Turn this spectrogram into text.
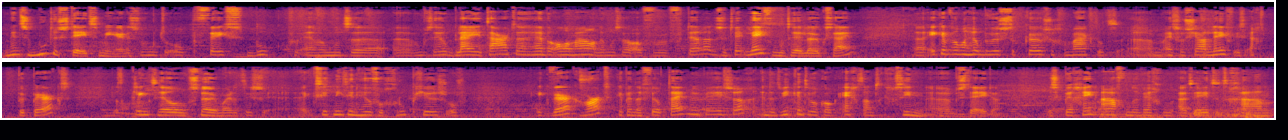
Mensen moeten steeds meer. Dus we moeten op Facebook en we moeten, uh, we moeten heel blije taarten hebben allemaal. En daar moeten we over vertellen. Dus het leven moet heel leuk zijn. Uh, ik heb wel een heel bewuste keuze gemaakt dat uh, mijn sociaal leven is echt beperkt. Dat klinkt heel sneu, maar dat is, ik zit niet in heel veel groepjes. Of, ik werk hard, ik ben daar veel tijd mee bezig. En dat weekend wil ik ook echt aan het gezin besteden. Dus ik ben geen avonden weg om uit eten te gaan.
